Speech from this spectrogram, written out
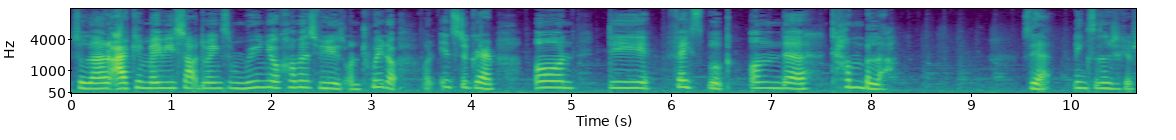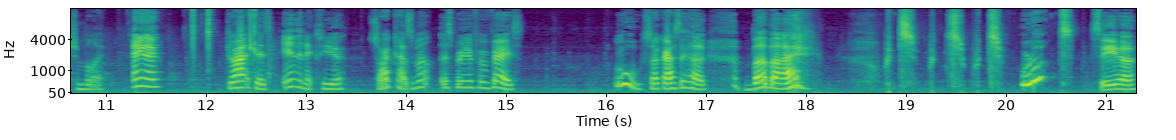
so that I can maybe start doing some reading your comments videos on Twitter, on Instagram, on the Facebook, on the Tumblr. So yeah, links in the description below. Anyway, Jara says in the next video, sarcasm let's bring it for face. Ooh, sarcastic hug. Bye bye. See ya.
